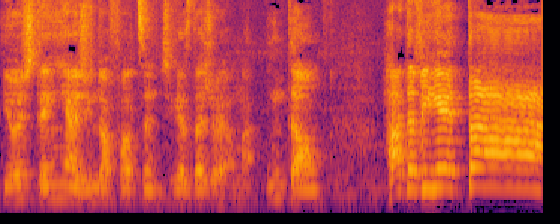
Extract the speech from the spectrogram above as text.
e hoje tem reagindo a fotos antigas da Joelma. Então, roda a vinheta!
